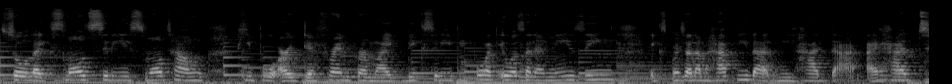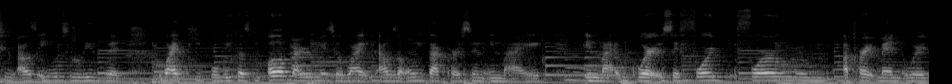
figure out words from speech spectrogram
so like small cities small town people are different from like big city people. Like it was an amazing experience and i'm happy that we had that. I mm-hmm. had to i was able to live with white people because all of my roommates were white. I was the only black person in my in my where it's a four four room apartment where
